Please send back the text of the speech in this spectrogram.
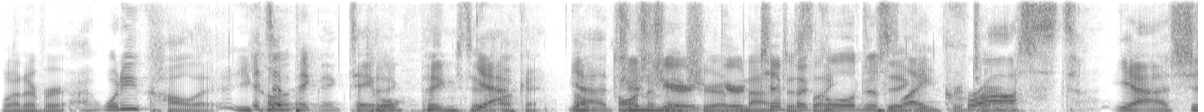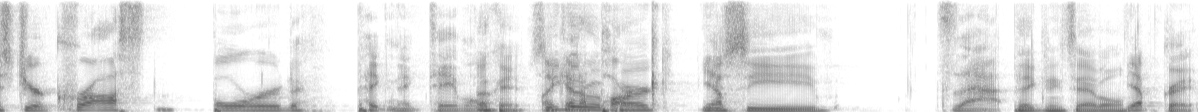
Whatever. Uh, what do you call it? You It's call a it- picnic table. Pic- Picnic table. Yeah. Okay. Yeah. I- It's I just make your, sure your just, typical, just like, for terms. crossed. Yeah. It's just your crossed board picnic table. Okay, so like you go to a park, you Yep. see It's that. picnic table. Yep. great.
